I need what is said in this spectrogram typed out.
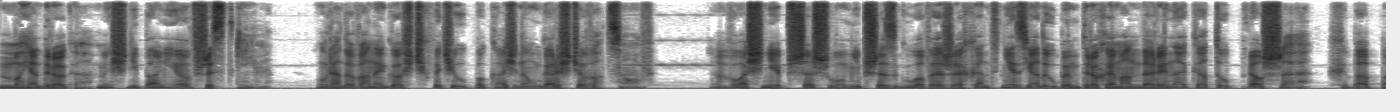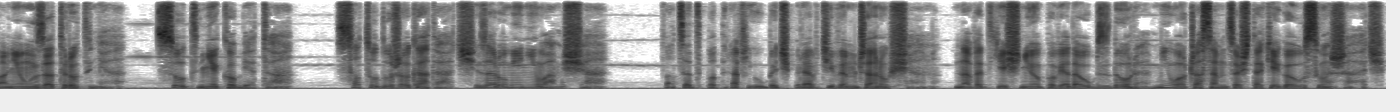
Moja droga, myśli pani o wszystkim. Uradowany gość chwycił pokaźną garść owoców. Właśnie przeszło mi przez głowę, że chętnie zjadłbym trochę mandarynek, a tu proszę, chyba panią zatrudnię. Cud nie kobieta. Co tu dużo gadać, zarumieniłam się. Facet potrafił być prawdziwym czarusiem. Nawet jeśli opowiadał bzdurę, miło czasem coś takiego usłyszeć.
